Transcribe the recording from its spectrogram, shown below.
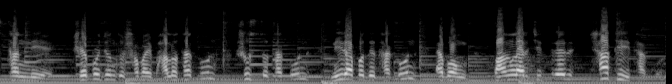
স্থান নিয়ে। সে পর্যন্ত সবাই ভালো থাকুন, সুস্থ থাকুন, নিরাপদে থাকুন এবং বাংলার চিত্রের সাথেই থাকুন।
